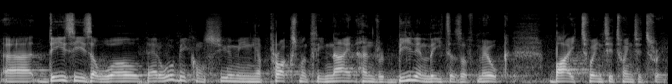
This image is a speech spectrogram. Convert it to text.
uh, this is a world that will be consuming approximately 900 billion liters of milk by 2023.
